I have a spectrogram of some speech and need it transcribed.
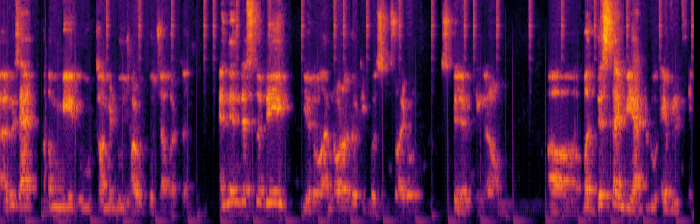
I always had a maid who would come and do jhadu pocha bartan and then that's the day you know i'm not a dirty person so i don't spill everything around uh, but this time we had to do everything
